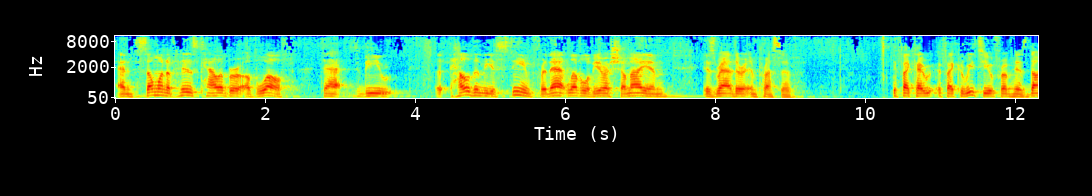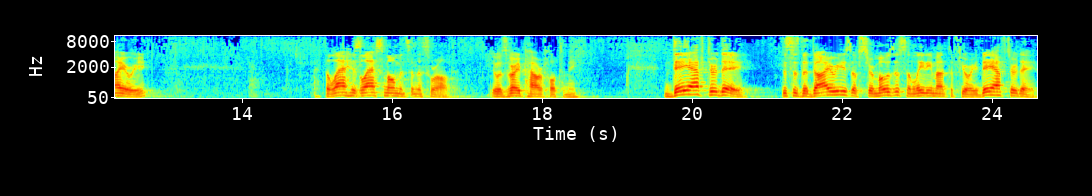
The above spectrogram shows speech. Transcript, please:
And someone of his caliber of wealth to, be uh, held in the esteem for that level of Yiras Shamayim is rather impressive. If I, could, if I could read to you from his diary, the la- his last moments in this world, it was very powerful to me. Day after day, this is the diaries of Sir Moses and Lady Montefiore. Day after day,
